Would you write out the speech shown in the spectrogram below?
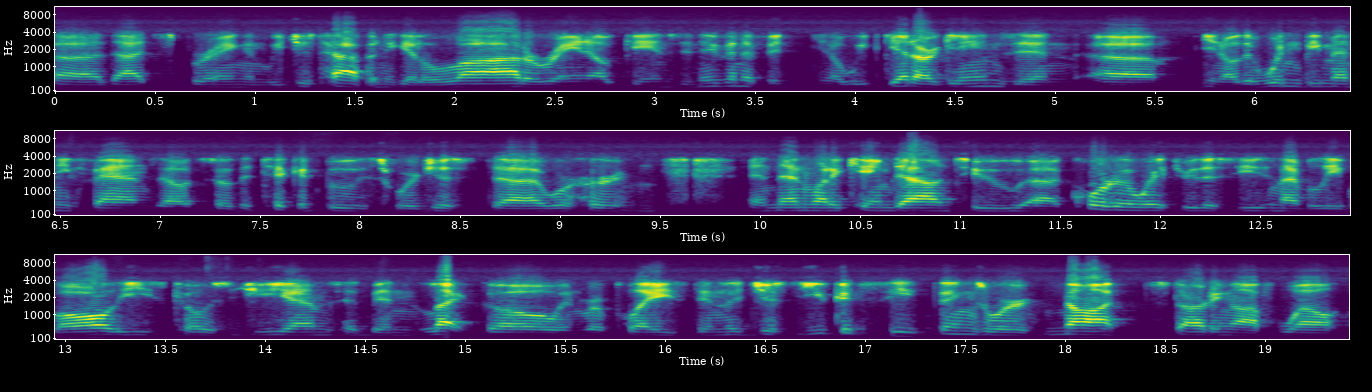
uh, that spring, and we just happened to get a lot of rain out games. And even if it, you know, we'd get our games in, um, you know, there wouldn't be many fans out, so the ticket booths were just uh, were hurting. And then when it came down to uh, quarter of the way through the season, I believe all the East Coast GMs had been let go and replaced, and it just you could see things were not starting off well.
